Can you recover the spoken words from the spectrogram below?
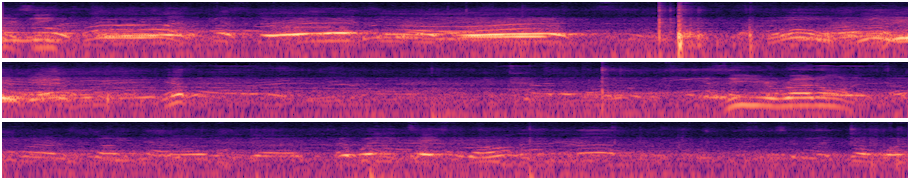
on, Z. Oh, Will, you good? You're right on it. Nice pitch. Oh, two.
